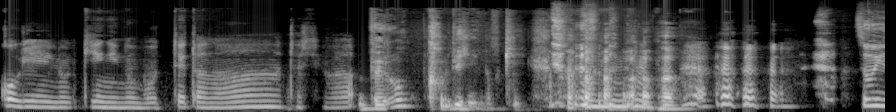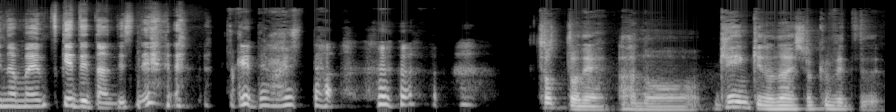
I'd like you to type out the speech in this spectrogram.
コリーの木に登ってたな私は。ブロッコリーの木。そういう名前をつけてたんですね。つけてました。ちょっとね、あのー元気のない植物、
